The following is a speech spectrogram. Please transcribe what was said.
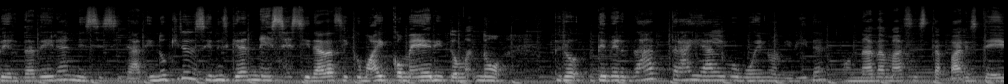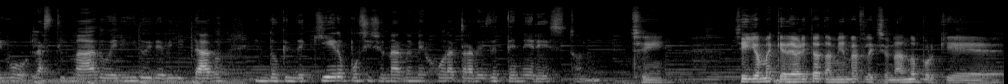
verdadera necesidad. Y no quiero decir ni siquiera necesidad así como hay comer y tomar, no, pero ¿de verdad trae algo bueno a mi vida? ¿O nada más es tapar este ego lastimado, herido y debilitado en donde quiero posicionarme mejor a través de tener esto? Sí. Sí, yo me quedé ahorita también reflexionando porque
